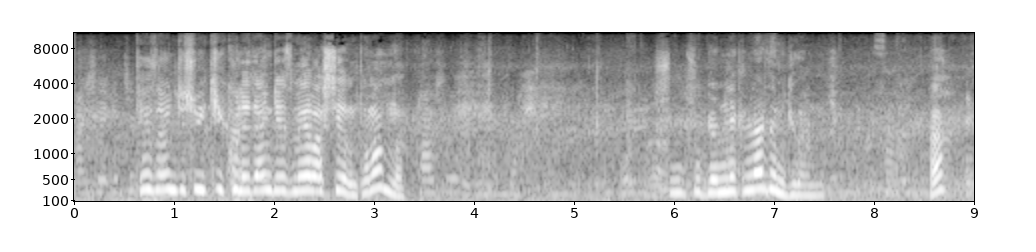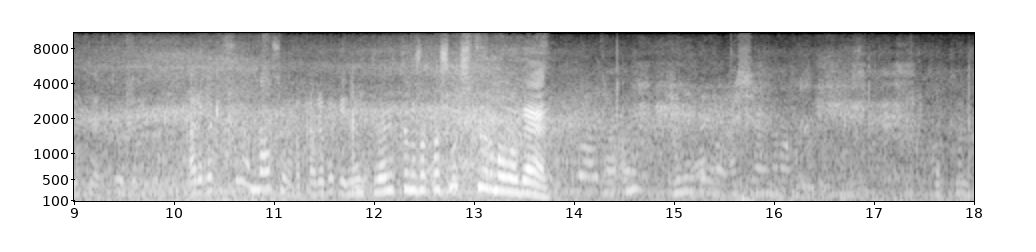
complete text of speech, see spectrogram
Karşıya geçelim. Teyze önce şu iki kuleden gezmeye başlayalım tamam mı? Karşıya geçelim. Şimdi şu gömlekliler de mi güvenlik? Ha? Evet evet dur dur. Araba gitsin ondan sonra bak araba geliyor. Ben güvenlikten uzaklaşmak istiyorum ama ben. Ama yine de aşağı. Bakıyorum.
